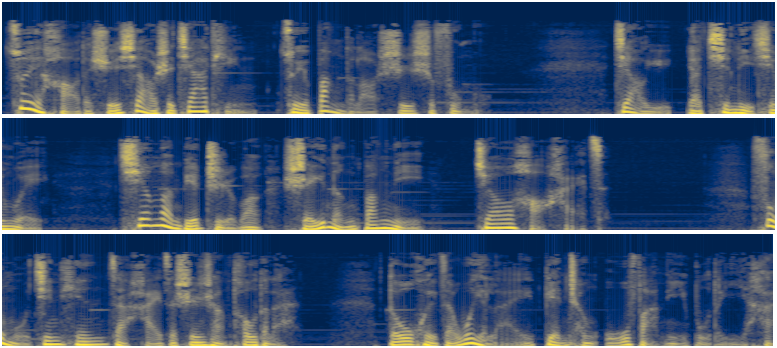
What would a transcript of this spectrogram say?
最好的学校是家庭，最棒的老师是父母。教育要亲力亲为，千万别指望谁能帮你教好孩子。父母今天在孩子身上偷的懒，都会在未来变成无法弥补的遗憾。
